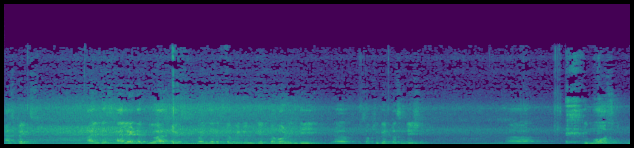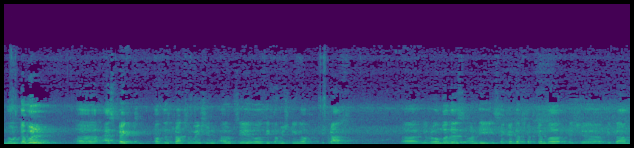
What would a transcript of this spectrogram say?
aspects. I'll just highlight a few aspects while the rest of it will get covered in the uh, subsequent presentation. Uh, the most notable uh, aspect of this transformation, I would say, was the commissioning of Vikrant. Uh, you remember this on the 2nd of September, which, uh, Vikrant,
